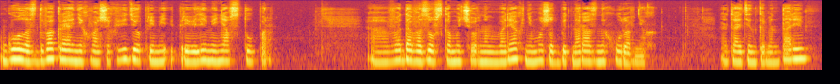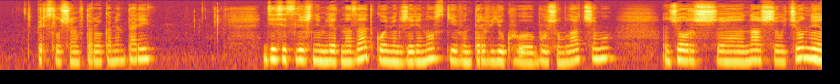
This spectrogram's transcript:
Голос, два крайних ваших видео привели меня в ступор. Э, вода в Азовском и Черном морях не может быть на разных уровнях. Это один комментарий. Теперь слушаем второй комментарий. Десять с лишним лет назад комик Жириновский в интервью к Бушу-младшему Джордж, э, наши ученые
